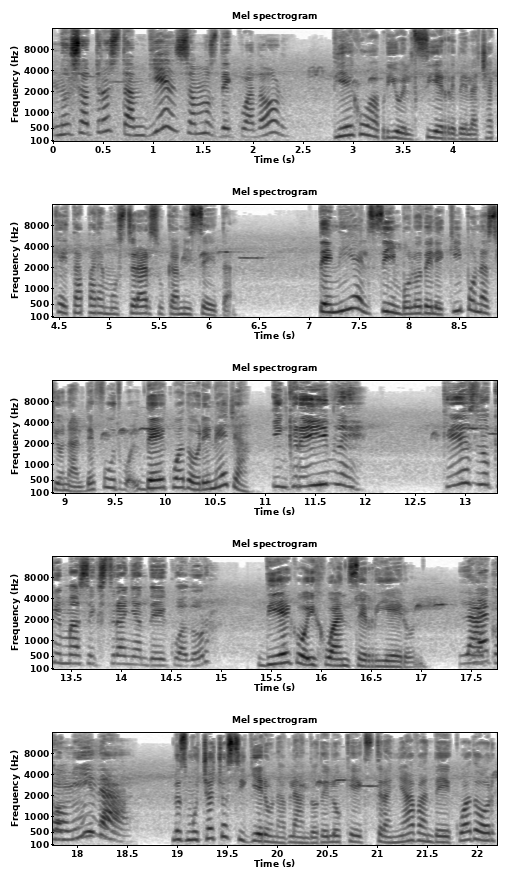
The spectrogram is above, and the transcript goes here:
Nosotros también somos de Ecuador. Diego abrió el cierre de la chaqueta para mostrar su camiseta. Tenía el símbolo del equipo nacional de fútbol de Ecuador en ella. ¡Increíble! ¿Qué es lo que más extrañan de Ecuador? Diego y Juan se rieron. La comida. Los muchachos siguieron hablando de lo que extrañaban de Ecuador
